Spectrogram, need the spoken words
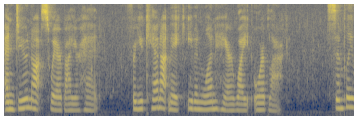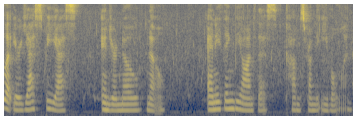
And do not swear by your head, for you cannot make even one hair white or black. Simply let your yes be yes and your no, no. Anything beyond this comes from the evil one.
